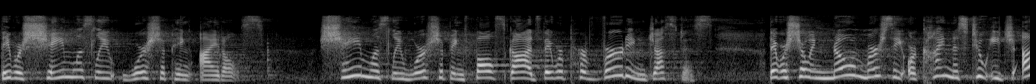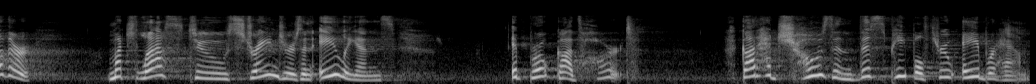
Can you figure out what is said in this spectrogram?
They were shamelessly worshiping idols, shamelessly worshiping false gods. They were perverting justice. They were showing no mercy or kindness to each other, much less to strangers and aliens. It broke God's heart. God had chosen this people through Abraham.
